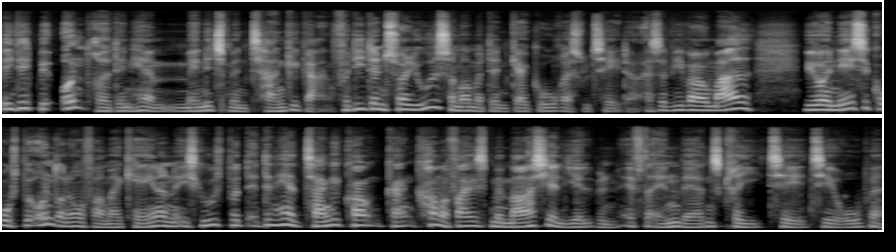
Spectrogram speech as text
lidt beundret den her management-tankegang, fordi den så jo ud som om, at den gav gode resultater. Altså, vi var jo meget, vi var næsegrus beundret over for amerikanerne. I skal huske på, at den her tankegang kommer faktisk med Marshallhjælpen efter 2. verdenskrig til, til Europa,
